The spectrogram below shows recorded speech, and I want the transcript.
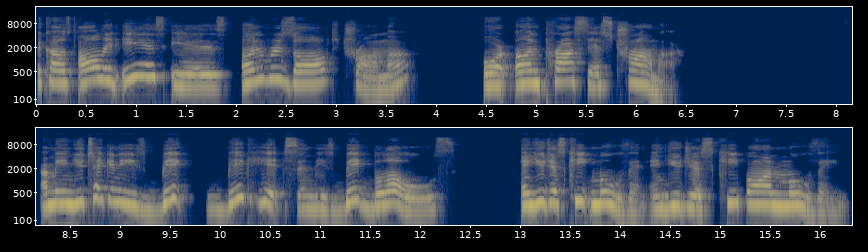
Because all it is is unresolved trauma or unprocessed trauma. I mean, you're taking these big, big hits and these big blows, and you just keep moving and you just keep on moving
